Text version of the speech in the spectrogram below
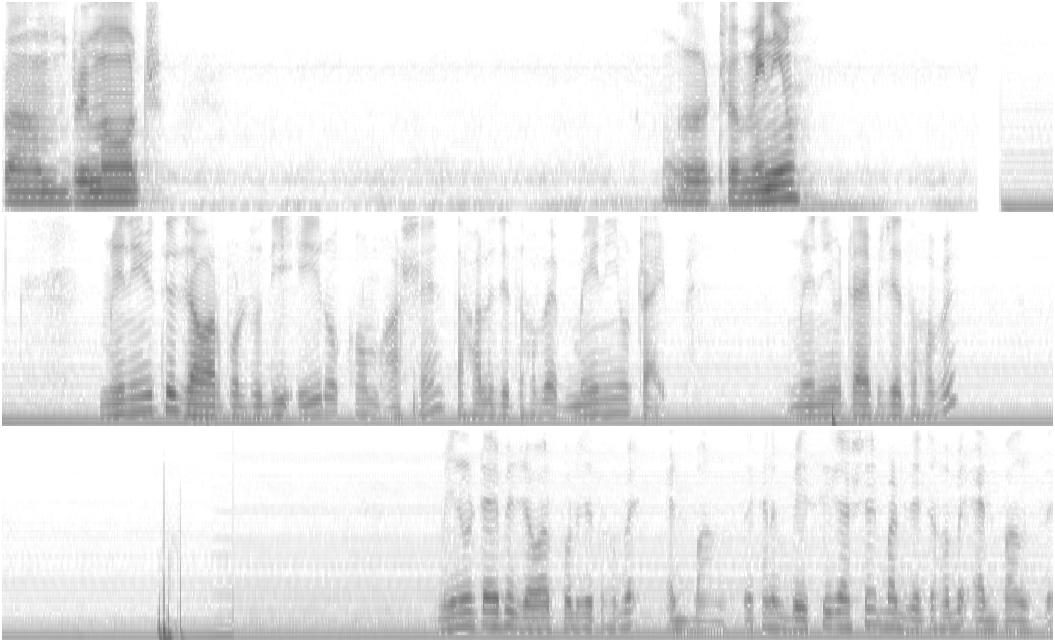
From remote, go to menu. মেনিউতে যাওয়ার পর যদি এই রকম আসে, তাহলে যেতে হবে মেনিউ টাইপ মেনিউ টাইপে যেতে হবে। মেনু টাইপে যাওয়ার পরে যেতে হবে অ্যাডভান্স এখানে বেসিক আসে বাট যেতে হবে অ্যাডভান্সে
